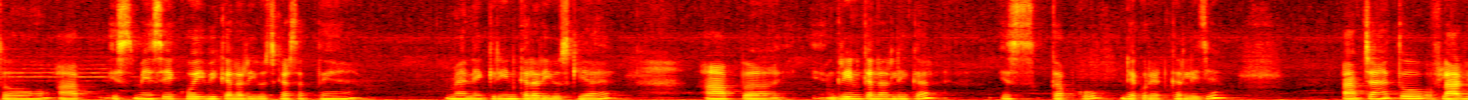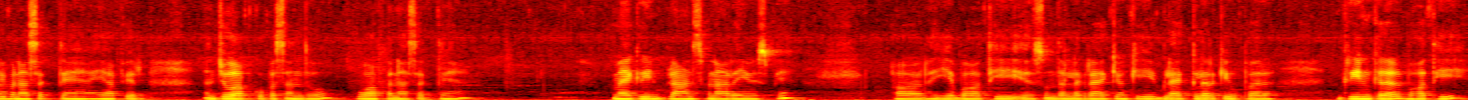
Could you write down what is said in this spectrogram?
तो आप इसमें से कोई भी कलर यूज़ कर सकते हैं। मैंने ग्रीन कलर यूज़ किया है। आप ग्रीन कलर लेकर इस कप को डेकोरेट कर लीजिए। आप चाहें तो फ्लावर भी बना सकते हैं या फिर जो आपको पसंद हो, वो आप बना सकते हैं। मैं ग्रीन प्लांट्स बना रही हूँ इस पर और ये बहुत ही सुंदर लग रहा है क्योंकि ब्लैक कलर के ऊपर ग्रीन कलर बहुत ही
